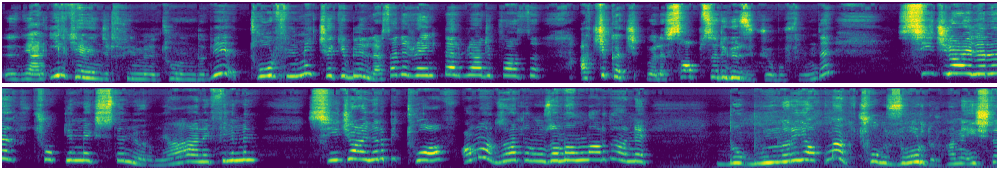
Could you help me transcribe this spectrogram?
e, yani ilk Avengers filminin tonunda bir Thor filmi çekebilirler. Sadece renkler birazcık fazla açık açık böyle sapsarı gözüküyor bu filmde. CGI'lere çok girmek istemiyorum ya. Hani filmin CGI'ları bir tuhaf ama zaten o zamanlarda hani bu, bunları yapmak çok zordur. Hani işte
